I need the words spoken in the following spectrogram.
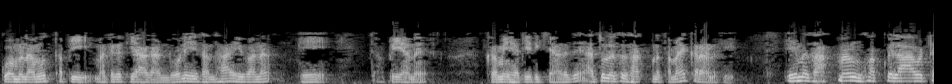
කොහොම නමුත් අපි මතක තියාගන්න ඕනේ ඒ සඳහා එවන මේ අපේ යන ක්‍රමයේ හැටියට කියන්නේ අතුලත සක්මන තමයි කරන්න තියෙන්නේ. එහෙම සක්මන් හුඟක් වෙලාවට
